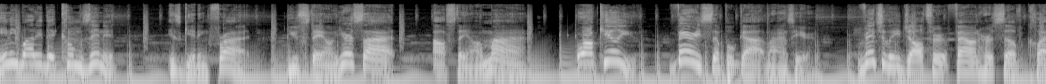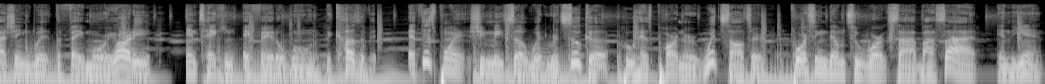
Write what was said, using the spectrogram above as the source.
anybody that comes in it is getting fried. You stay on your side, I'll stay on mine, or I'll kill you. Very simple guidelines here. Eventually, Jalter found herself clashing with the fake Moriarty and taking a fatal wound because of it. At this point, she meets up with Ritsuka, who has partnered with Salter, forcing them to work side by side in the end.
